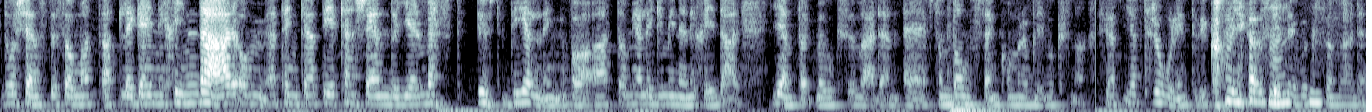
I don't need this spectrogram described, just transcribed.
då känns det som att, att lägga energin där, om jag tänker att det kanske ändå ger mest utdelning. Vad, att om jag lägger min energi där jämfört med vuxenvärlden eh, eftersom de sen kommer att bli vuxna. Så jag, jag tror inte vi kommer ge oss in i Mm. vuxenvärlden.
